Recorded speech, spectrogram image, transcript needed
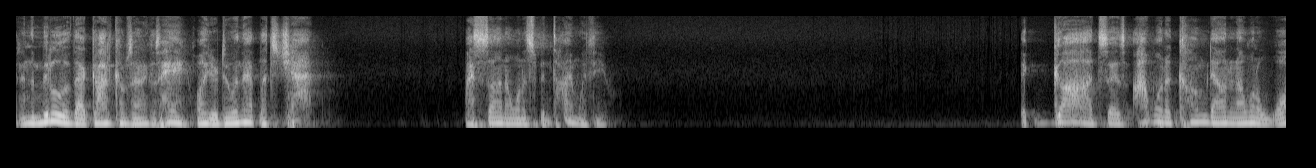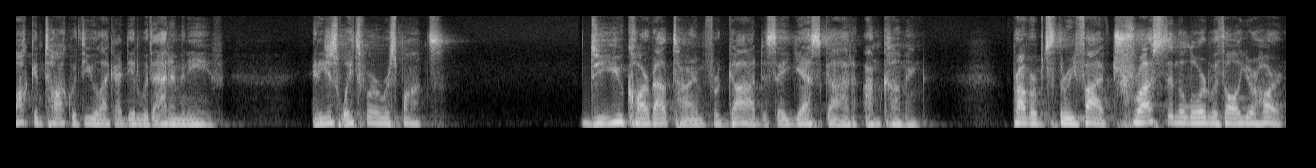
And in the middle of that, God comes down and goes, Hey, while you're doing that, let's chat. My son, I want to spend time with you. That God says, I want to come down and I want to walk and talk with you like I did with Adam and Eve. And he just waits for a response do you carve out time for God to say, Yes, God, I'm coming? Proverbs 3 5, trust in the Lord with all your heart.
